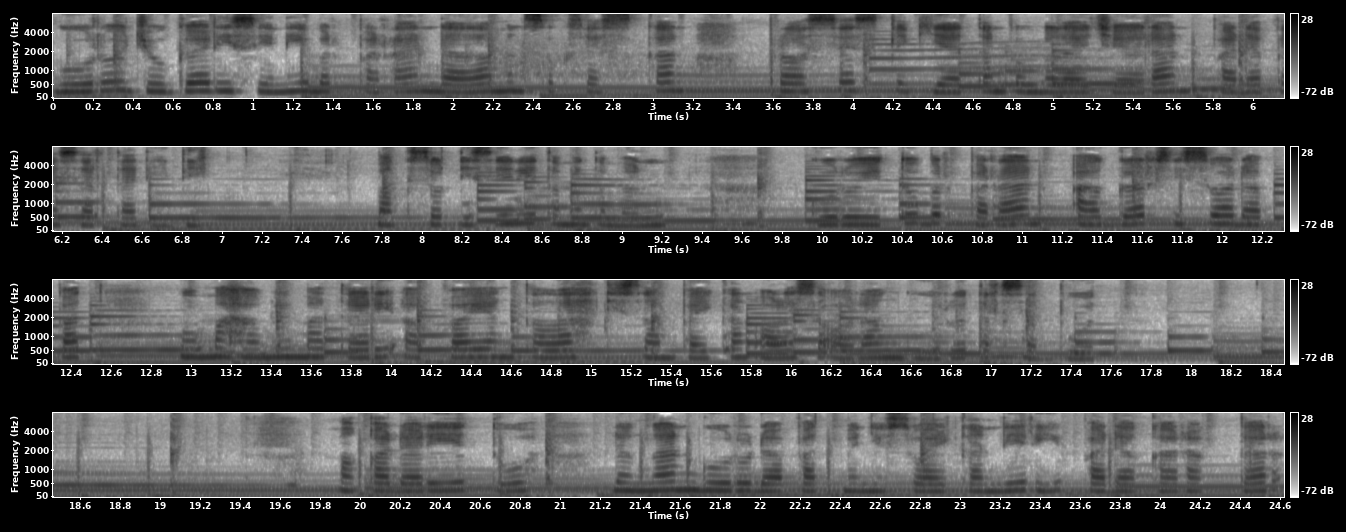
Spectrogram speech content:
guru juga di sini berperan dalam mensukseskan proses kegiatan pembelajaran pada peserta didik. Maksud di sini teman-teman, guru itu berperan agar siswa dapat memahami materi apa yang telah disampaikan oleh seorang guru tersebut. Maka dari itu, dengan guru dapat menyesuaikan diri pada karakter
